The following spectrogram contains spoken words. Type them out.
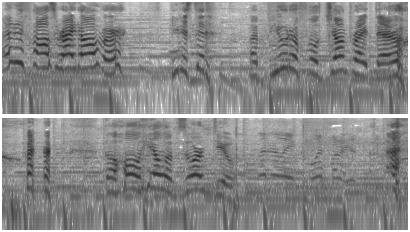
and he falls right over. He just did a beautiful jump right there where the whole hill absorbed you. Literally a cliff on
